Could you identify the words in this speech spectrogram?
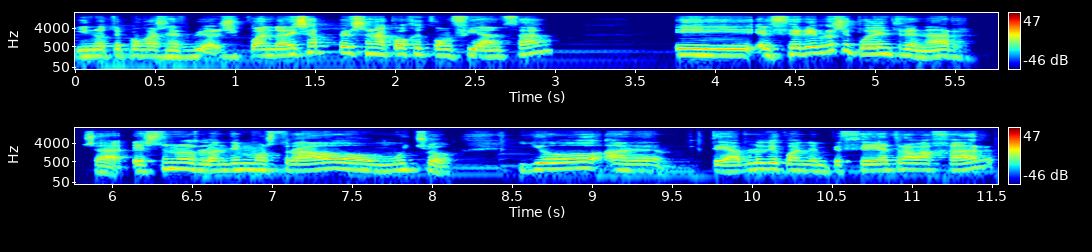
y no te pongas nervioso. Y cuando esa persona coge confianza, y el cerebro se puede entrenar. O sea, esto nos lo han demostrado mucho. Yo eh, te hablo de cuando empecé a trabajar,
